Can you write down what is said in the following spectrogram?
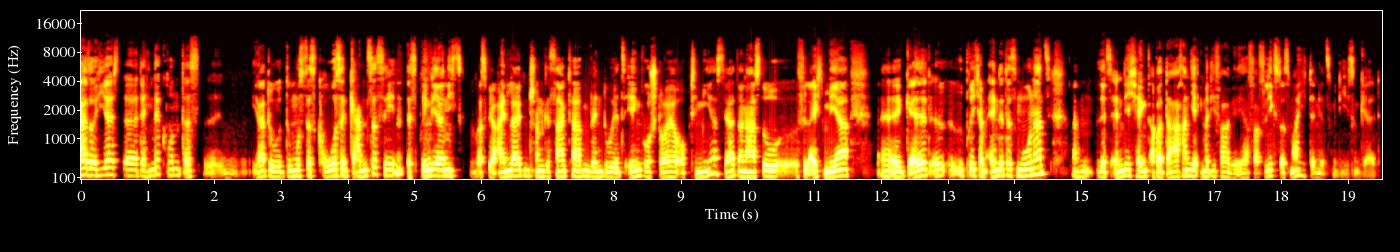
Ja, also hier ist äh, der Hintergrund, dass äh, ja du du musst das große Ganze sehen. Es bringt dir ja nichts, was wir einleitend schon gesagt haben, wenn du jetzt irgendwo Steuer optimierst, ja, dann hast du vielleicht mehr äh, Geld äh, übrig am Ende des Monats. Ähm, letztendlich hängt aber daran ja immer die Frage, ja verflixt, was mache ich denn jetzt mit diesem Geld?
